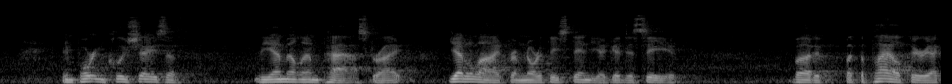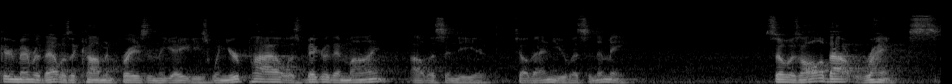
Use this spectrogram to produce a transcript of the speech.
important cliches of the MLM past, right? Yet alive from Northeast India. Good to see you. But if, but the pile theory, I can remember that was a common phrase in the 80s. When your pile is bigger than mine, I'll listen to you. Till then, you listen to me. So it was all about ranks,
